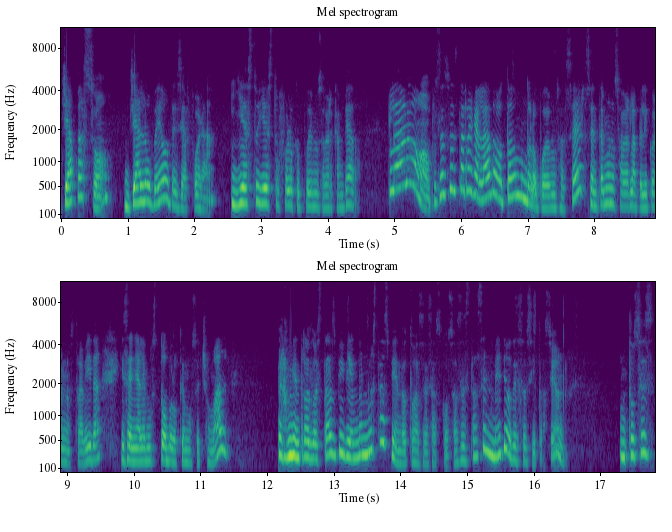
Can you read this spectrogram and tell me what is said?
ya pasó, ya lo veo desde afuera y esto y esto fue lo que pudimos haber cambiado. Claro, pues eso está regalado, todo el mundo lo podemos hacer. Sentémonos a ver la película de nuestra vida y señalemos todo lo que hemos hecho mal. Pero mientras lo estás viviendo, no estás viendo todas esas cosas, estás en medio de esa situación. Entonces,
